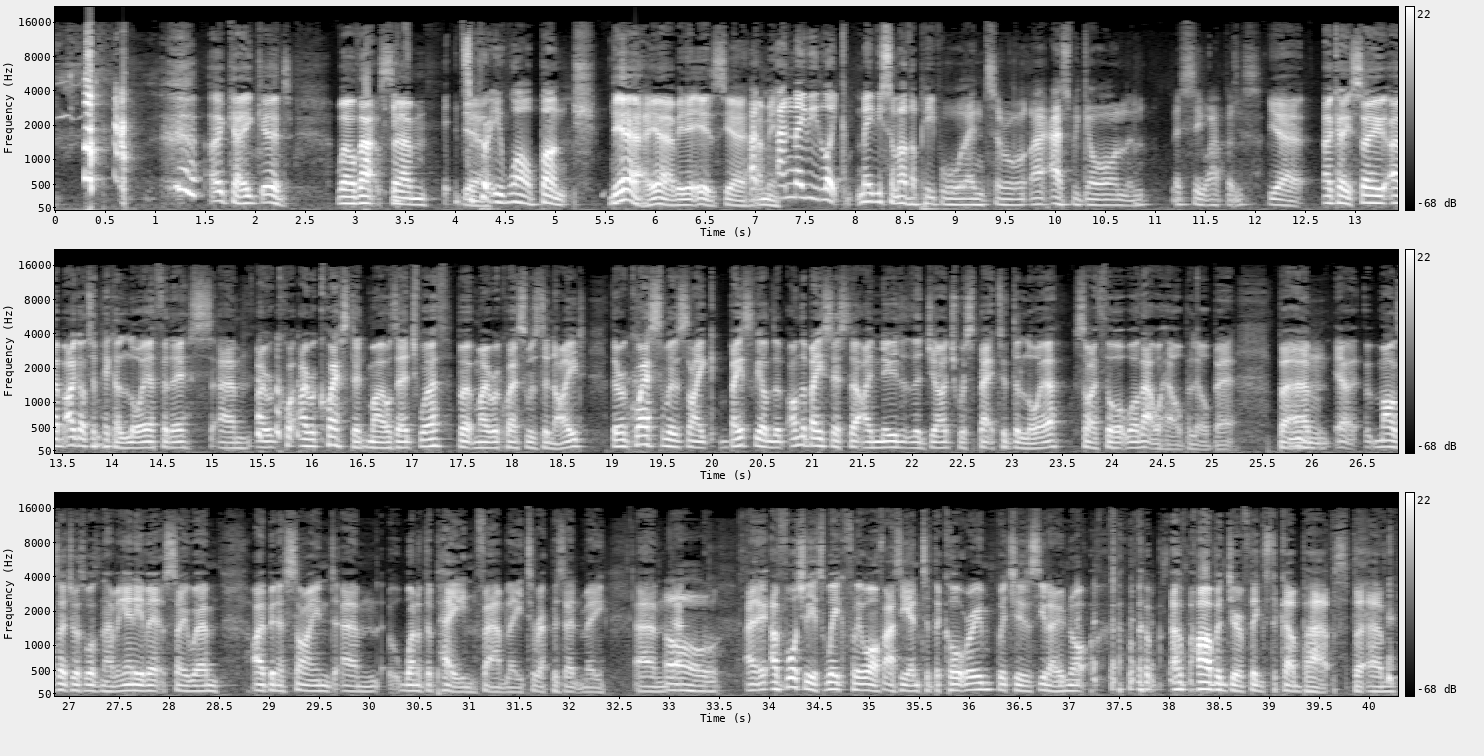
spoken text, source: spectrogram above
okay, good. Well, that's um, It's yeah. a pretty wild bunch. yeah, yeah. I mean, it is. Yeah, I And, mean, and maybe like maybe some other people will enter or, uh, as we go on, and let's see what happens. yeah. Okay, so um, I got to pick a lawyer for this. Um, I requ- I requested Miles Edgeworth, but my request was denied. The request was like basically on the on the basis that I knew that the judge respected the lawyer, so I thought, well, that will help a little bit. But um, uh, Miles Edgeworth wasn't having any of it, so um, I've been assigned um, one of the Payne family to represent me. Um, Oh. And it- unfortunately, his wig flew off as he entered the courtroom, which is, you know, not a, harbinger of things to come, perhaps. But um,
